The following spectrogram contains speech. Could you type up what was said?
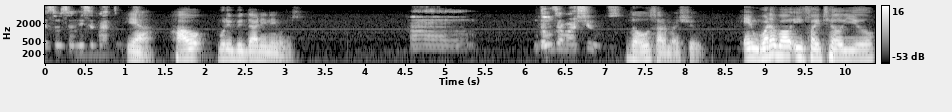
Esos son mis zapatos. Yeah. How would it be that in English? Um, those are my shoes. Those are my shoes. And what about if I tell you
